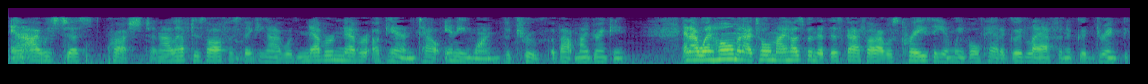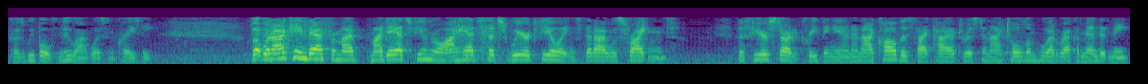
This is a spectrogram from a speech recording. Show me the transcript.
and I was just crushed. And I left his office thinking I would never, never again tell anyone the truth about my drinking. And I went home and I told my husband that this guy thought I was crazy, and we both had a good laugh and a good drink because we both knew I wasn't crazy. But when I came back from my, my dad's funeral, I had such weird feelings that I was frightened the fear started creeping in, and I called the psychiatrist and I told him who had recommended me.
